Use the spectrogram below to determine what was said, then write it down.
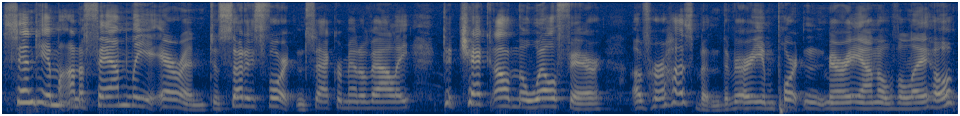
sent him on a family errand to Sutter's Fort in Sacramento Valley to check on the welfare of her husband, the very important Mariano Vallejo,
